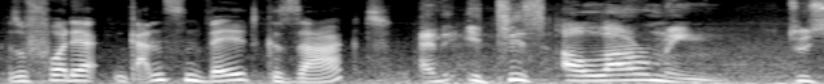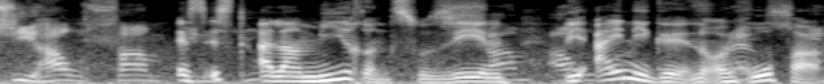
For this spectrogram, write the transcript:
also vor der ganzen Welt gesagt, And it is alarming to see how some es ist alarmierend zu sehen, wie einige in Europa,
